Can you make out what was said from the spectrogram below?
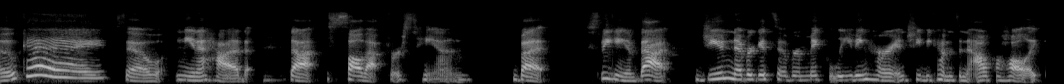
okay. So Nina had that, saw that firsthand. But Speaking of that, June never gets over Mick leaving her and she becomes an alcoholic.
